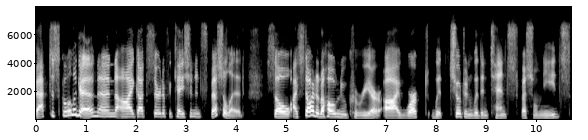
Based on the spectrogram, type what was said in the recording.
back to school again and I got certification in special ed. So I started a whole new career. I worked with children with intense special needs,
